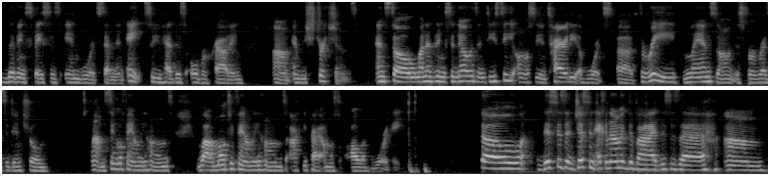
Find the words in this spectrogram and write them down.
living spaces in Ward 7 and 8. So you had this overcrowding um, and restrictions. And so one of the things to know is in DC, almost the entirety of Ward uh, 3 land zone is for residential um, single family homes, while multifamily homes occupy almost all of Ward 8. So this isn't just an economic divide. This is a um,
